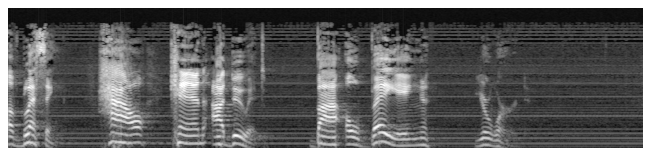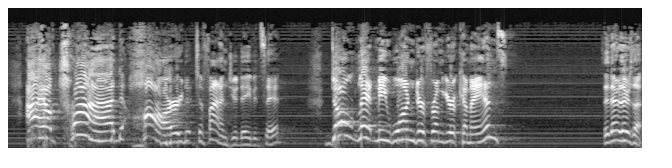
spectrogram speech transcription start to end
of blessing. How can I do it? by obeying your word. I have tried hard to find you, David said. Don't let me wander from your commands. See, there, there's a,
